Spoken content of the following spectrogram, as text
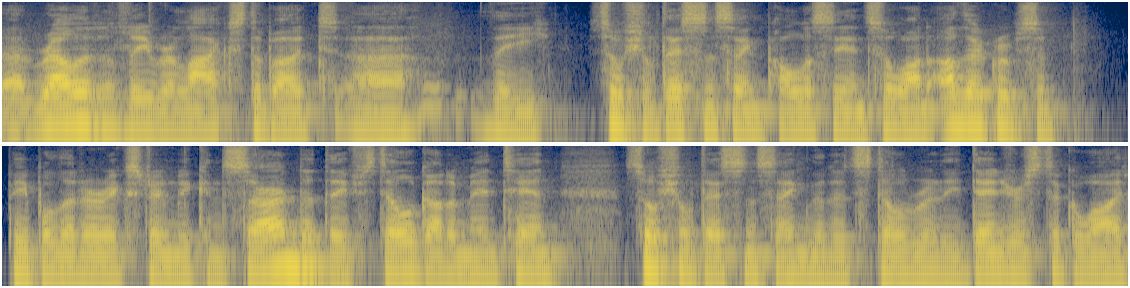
uh, relatively relaxed about uh, the social distancing policy and so on. Other groups of people that are extremely concerned that they've still got to maintain social distancing, that it's still really dangerous to go out.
